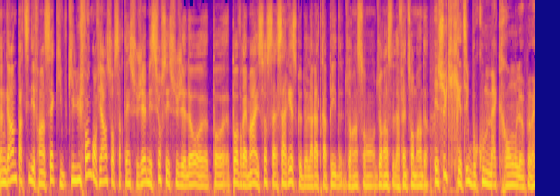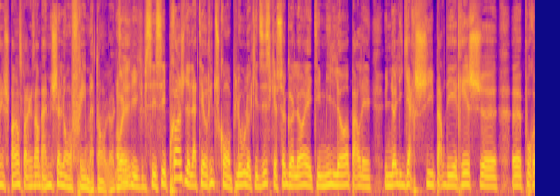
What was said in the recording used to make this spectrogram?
a une grande partie des Français qui, qui, lui font confiance sur certains sujets, mais sur ces sujets-là, euh, pas, pas, vraiment. Et ça, ça, ça, risque de le rattraper durant son, durant la fin de son mandat. Et ceux qui critiquent beaucoup Macron, là, je pense par exemple à Michel Onfray, mettons là. Oui. C'est proche de la théorie du complot là, qui disent que ce gars-là a été mis là par les, une oligarchie, par des riches euh, pour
